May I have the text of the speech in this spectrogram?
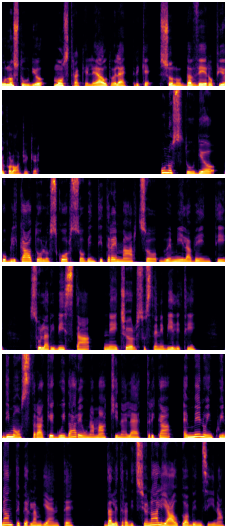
Uno studio mostra che le auto elettriche sono davvero più ecologiche. Uno studio pubblicato lo scorso 23 marzo 2020 sulla rivista Nature Sustainability dimostra che guidare una macchina elettrica è meno inquinante per l'ambiente dalle tradizionali auto a benzina.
